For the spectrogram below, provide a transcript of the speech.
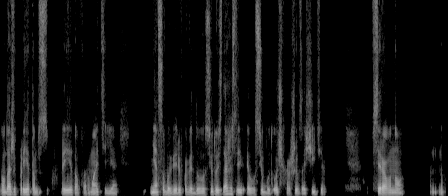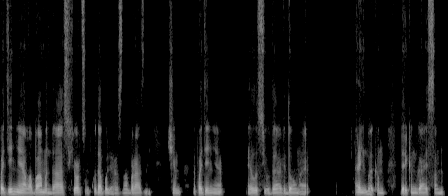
но даже при этом, при этом формате я не особо верю в победу ЛСЮ. То есть даже если ЛСЮ будет очень хороши в защите, все равно нападение Алабамы, да, с Херцем куда более разнообразный, чем нападение ЛСЮ, да, ведомое раненбеком Дериком Гайсом,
